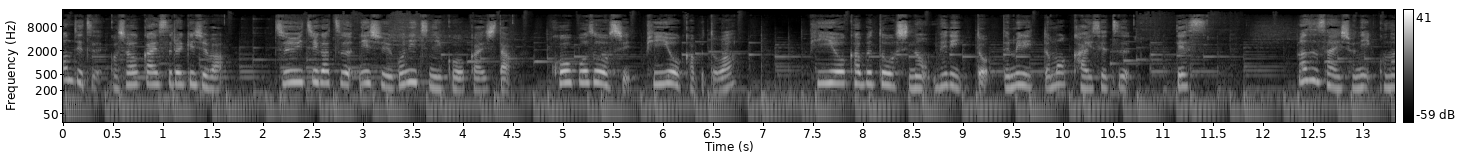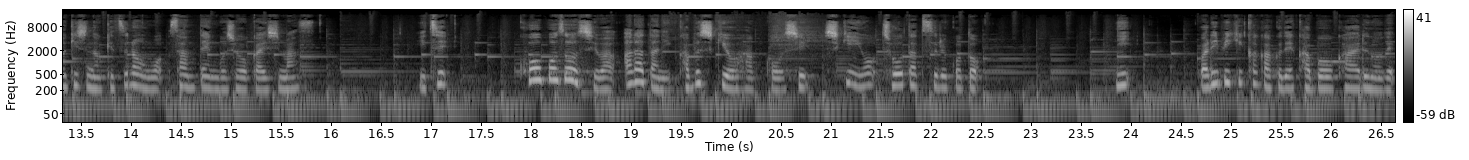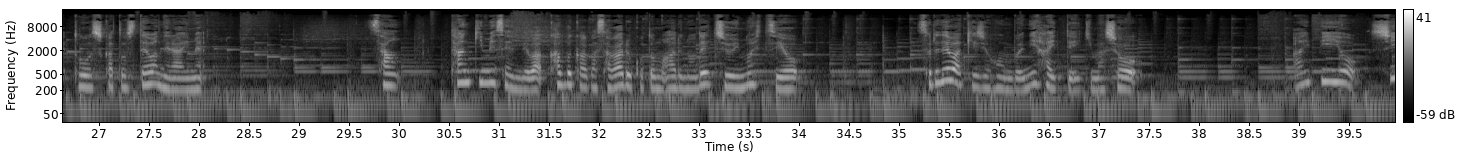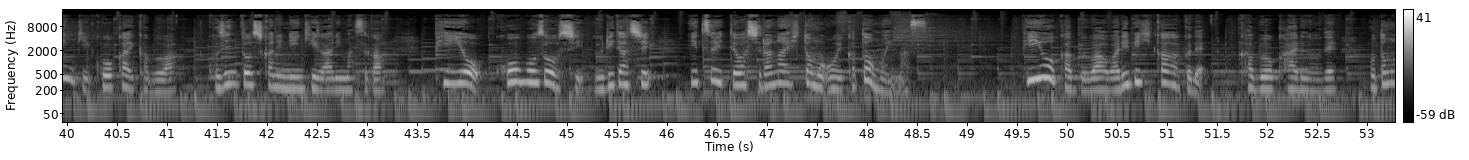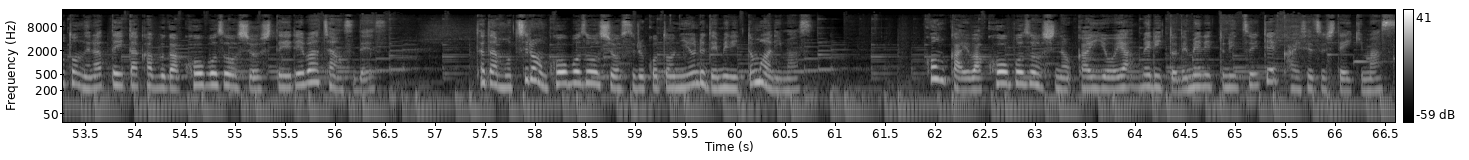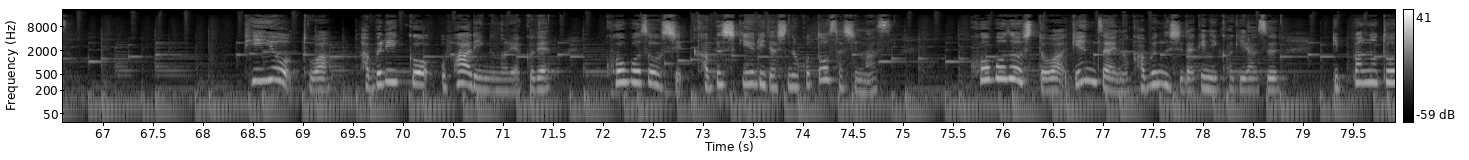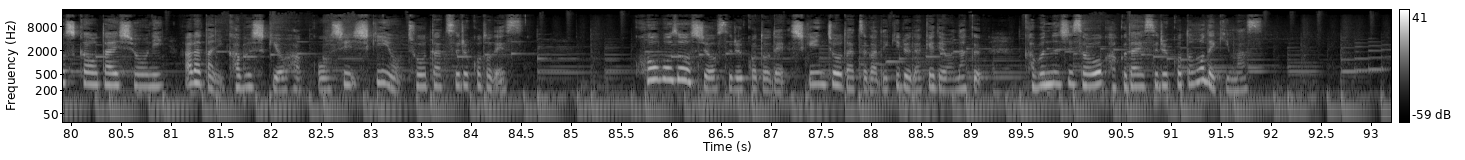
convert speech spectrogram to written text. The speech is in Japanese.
本日ご紹介する記事は11月25日に公開した公募増資 PO 株とは PO 株投資のメリット、デメリットも解説です。まず最初にこの記事の結論を3点ご紹介します。1、公募増資は新たに株式を発行し資金を調達すること。2割引価格で株を買えるので投資家としては狙い目3短期目線では株価が下がることもあるので注意も必要。それでは記事本文に入っていきましょう。IPO 新規公開株は個人投資家に人気がありますが PO 公募増資売り出しについては知らない人も多いかと思います。PO 株は割引価格で株を買えるので、もともと狙っていた株が公募増資をしていればチャンスです。ただもちろん公募増資をすることによるデメリットもあります。今回は公募増資の概要やメリットデメリットについて解説していきます。PO とはパブリックオファーリングの略で公募増資株式売り出しのことを指します。公募増資とは現在の株主だけに限らず一般の投資家を対象に新たに株式を発行し資金を調達することです。公募増資をすることで資金調達ができるだけではなく株主層を拡大することもできます。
